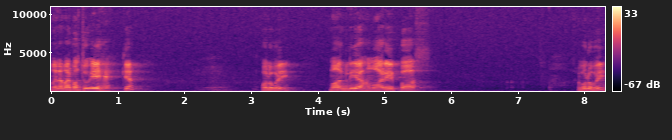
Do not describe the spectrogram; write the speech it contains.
मतलब हमारे पास जो ए है, क्या? बोलो भाई। मान लिया हमारे पास, बोलो भाई।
